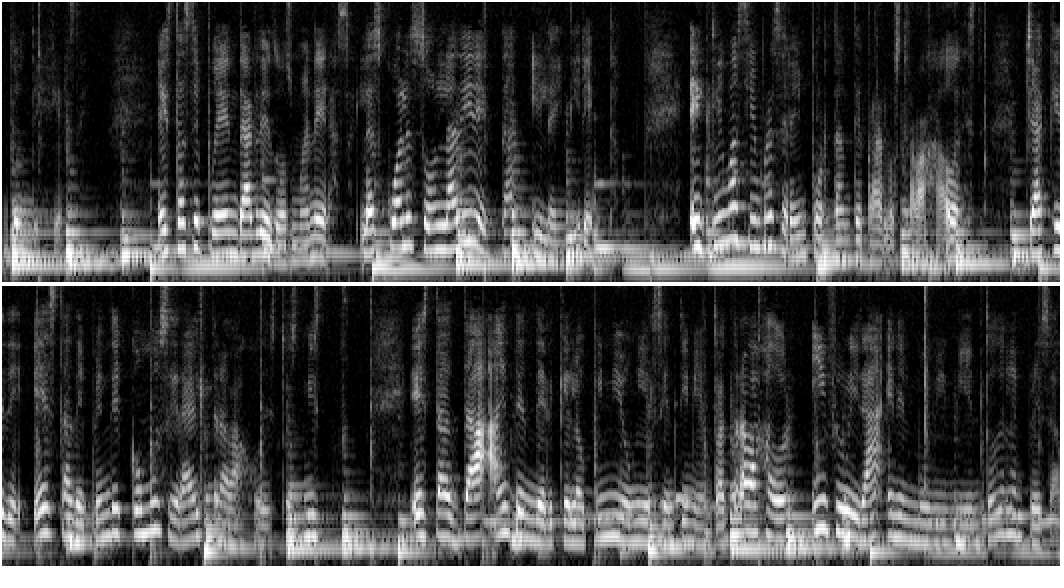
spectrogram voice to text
donde ejerce. Estas se pueden dar de dos maneras, las cuales son la directa y la indirecta. El clima siempre será importante para los trabajadores, ya que de esta depende cómo será el trabajo de estos mismos. Esta da a entender que la opinión y el sentimiento al trabajador influirá en el movimiento de la empresa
